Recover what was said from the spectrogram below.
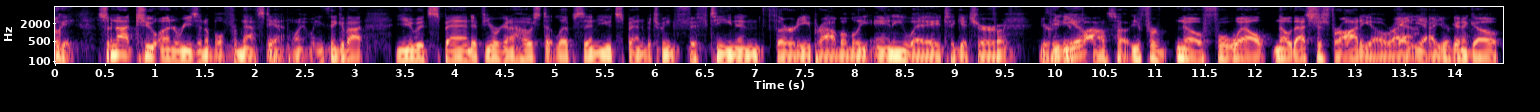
Okay, so not too unreasonable from that standpoint. Yeah. When you think about, you would spend if you were going to host at Libsyn, you'd spend between fifteen and thirty probably anyway to get your for your video your files. So for no, for well, no, that's just for audio, right? Yeah, yeah you're going to go,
